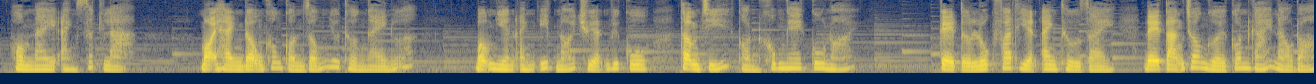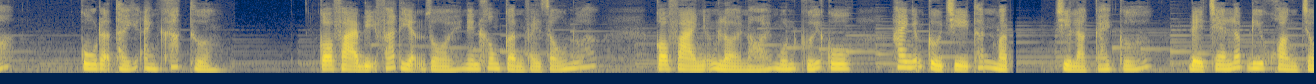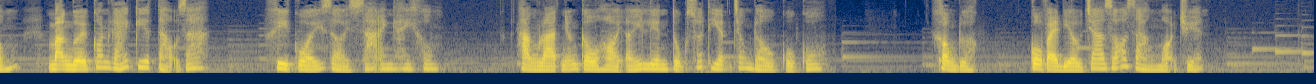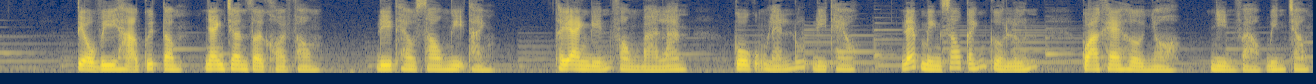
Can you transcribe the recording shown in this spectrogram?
Hôm nay anh rất lạ. Mọi hành động không còn giống như thường ngày nữa. Bỗng nhiên anh ít nói chuyện với cô, thậm chí còn không nghe cô nói. Kể từ lúc phát hiện anh thử giày để tặng cho người con gái nào đó, cô đã thấy anh khác thường. Có phải bị phát hiện rồi nên không cần phải giấu nữa? Có phải những lời nói muốn cưới cô hay những cử chỉ thân mật chỉ là cái cớ để che lấp đi khoảng trống mà người con gái kia tạo ra khi cô ấy rời xa anh hay không? Hàng loạt những câu hỏi ấy liên tục xuất hiện trong đầu của cô. Không được, cô phải điều tra rõ ràng mọi chuyện. Tiểu Vi hạ quyết tâm, nhanh chân rời khỏi phòng, đi theo sau Nghị Thành. Thấy anh đến phòng bà Lan, cô cũng lén lút đi theo, nép mình sau cánh cửa lớn, qua khe hở nhỏ, nhìn vào bên trong.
